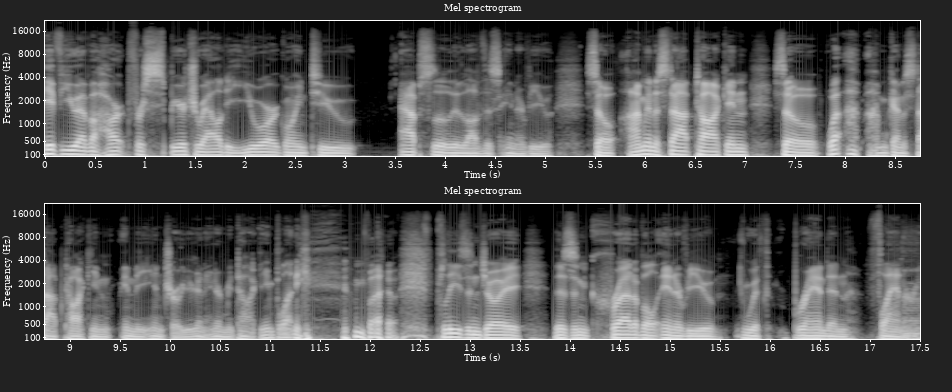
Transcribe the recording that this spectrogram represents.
if you have a heart for spirituality, you are going to absolutely love this interview. So I'm going to stop talking. So, well, I'm going to stop talking in the intro. You're going to hear me talking plenty, but uh, please enjoy this incredible interview with Brandon Flanery.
